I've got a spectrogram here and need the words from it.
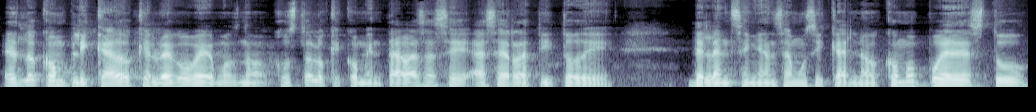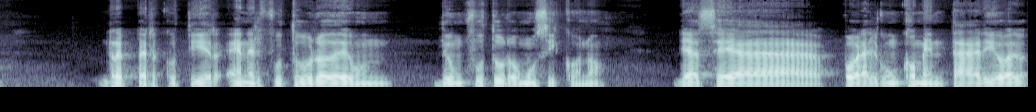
es lo complicado que luego vemos, ¿no? Justo lo que comentabas hace, hace ratito de, de la enseñanza musical, ¿no? ¿Cómo puedes tú repercutir en el futuro de un, de un futuro músico, ¿no? Ya sea por algún comentario,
